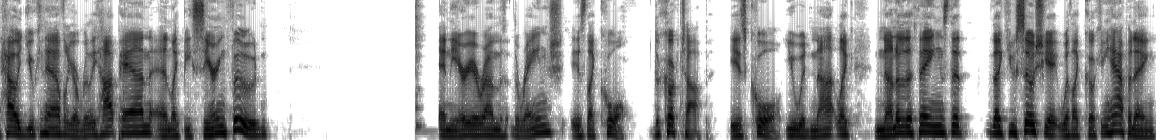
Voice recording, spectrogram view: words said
how you can have like a really hot pan and like be searing food and the area around the, the range is like cool. The cooktop is cool. You would not like none of the things that like you associate with like cooking happening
